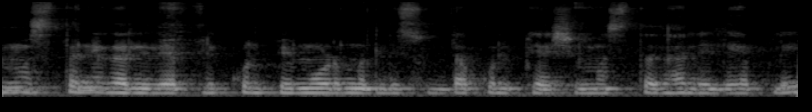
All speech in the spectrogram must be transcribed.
मस्त निघालेली आपली कुल्फी मोडमधली सुद्धा कुल्फी अशी मस्त झालेली आहे आपली.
